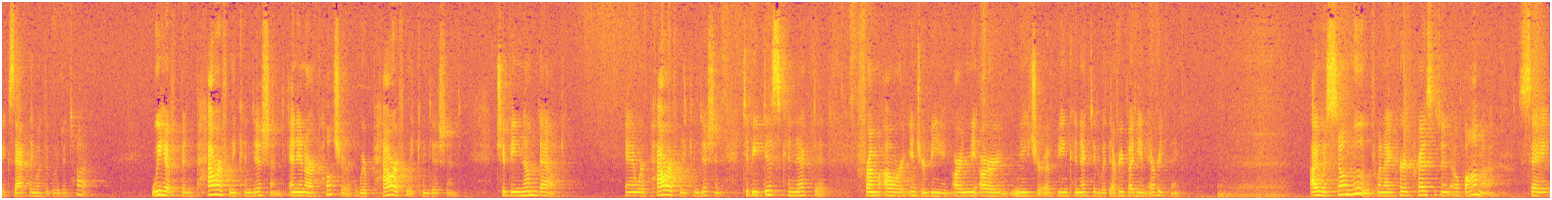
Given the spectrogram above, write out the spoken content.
exactly what the Buddha taught. We have been powerfully conditioned, and in our culture, we're powerfully conditioned to be numbed out. And we're powerfully conditioned to be disconnected from our interbeing, our, our nature of being connected with everybody and everything. I was so moved when I heard President Obama say,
